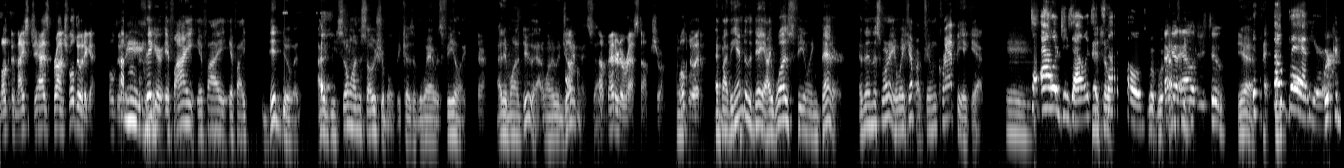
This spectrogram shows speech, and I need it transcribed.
well, a nice jazz brunch. We'll do it again. We'll do it. Again. Mm. figure if I if I if I did do it, I would be so unsociable because of the way I was feeling. Yeah. I didn't want to do that. I wanted to enjoy No. myself. No, better to rest up. Sure, we'll do it. And by the end of the day, I was feeling better. And then this morning, I wake up, I'm feeling crappy again. Mm. It's allergies, Alex. And It's so- not a cold. We're- we're- I I'm got allergies too. Yeah. It's so bad here. Where could,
